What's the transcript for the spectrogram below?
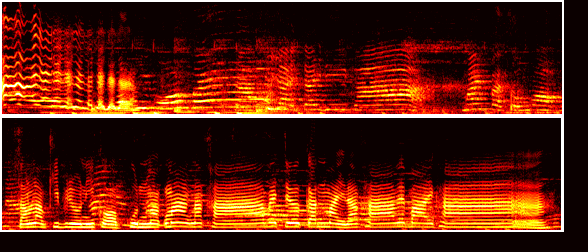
อ้ายใหญ่ใจดีค่ะ ไม่ประสงค์ออกนะสำหรับคลิปวิดีโอนี้ขอบคุณมาก ๆ นะคะ ไว้เจอกันใหม่นะคะ บ๊ายบายค่ะ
